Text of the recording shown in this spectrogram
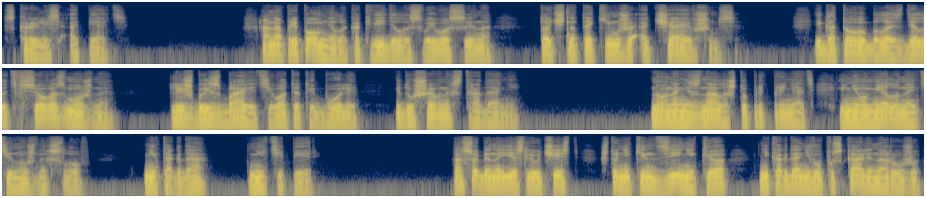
скрылись опять. Она припомнила, как видела своего сына, точно таким же отчаявшимся, и готова была сделать все возможное, лишь бы избавить его от этой боли и душевных страданий. Но она не знала, что предпринять, и не умела найти нужных слов. Ни тогда, ни теперь. Особенно если учесть, что ни Киндзи, ни Кё никогда не выпускали наружу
